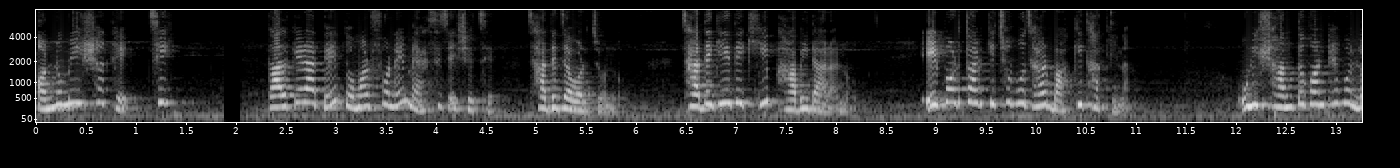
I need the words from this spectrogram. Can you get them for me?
অন্য মেয়ের সাথে? ছি। কালকে রাতে তোমার ফোনে মেসেজ এসেছে ছাদে যাওয়ার জন্য। ছাদে গিয়ে দেখি ভাবি দাঁড়ানো। এরপর তো আর কিছু বোঝার বাকি থাকে না। উনি শান্ত কণ্ঠে বলল,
